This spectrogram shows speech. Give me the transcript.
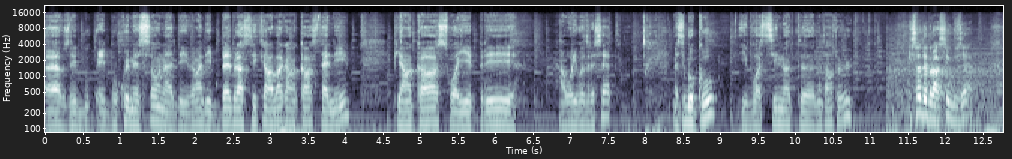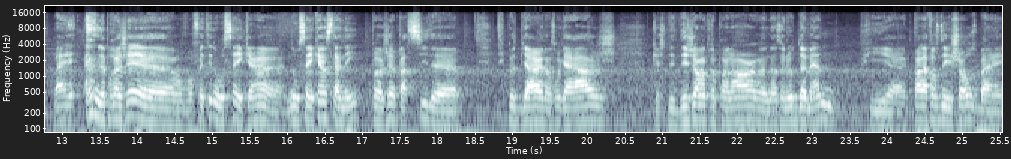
Euh, vous avez beaucoup aimé ça. On a des, vraiment des belles brasseries qui embarquent encore cette année. Puis encore, soyez prêts. Envoyez votre recette. Merci beaucoup. Et voici notre, euh, notre entrevue. Quelle sorte de brasserie vous êtes? Ben, le projet, euh, on va fêter nos 5 ans, euh, nos 5 ans cette année. Le projet est parti de triple de bière dans son garage, que j'étais déjà entrepreneur dans un autre domaine. Puis, euh, par la force des choses, ben,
